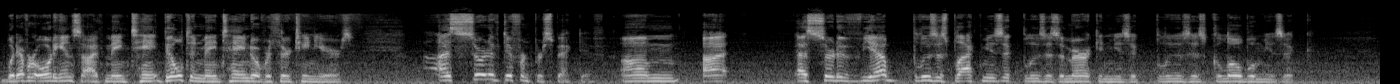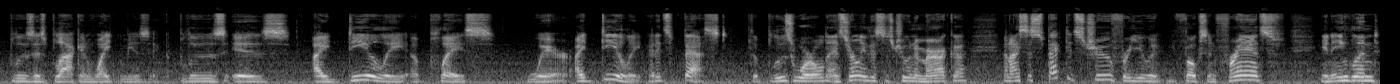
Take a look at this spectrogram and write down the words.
whatever audience I've maintained, built and maintained over 13 years, a sort of different perspective. Um, uh, a sort of yeah, blues is black music, blues is American music, blues is global music, blues is black and white music. Blues is ideally a place where, ideally, at its best, the blues world, and certainly this is true in America, and I suspect it's true for you uh, folks in France, in England.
